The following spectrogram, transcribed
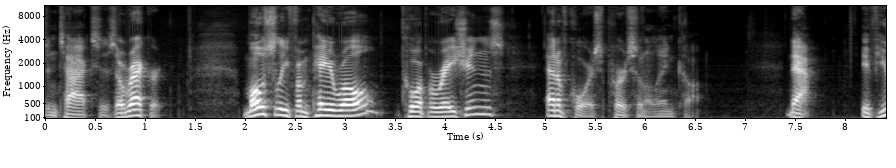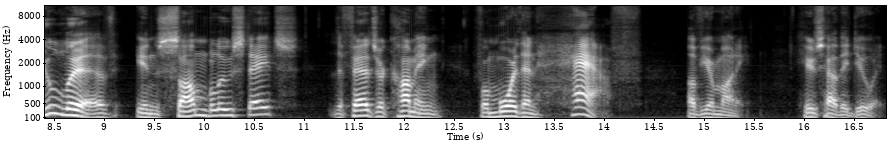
in taxes, a record, mostly from payroll, corporations, and of course, personal income. Now, if you live in some blue states, the feds are coming for more than half of your money. Here's how they do it.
